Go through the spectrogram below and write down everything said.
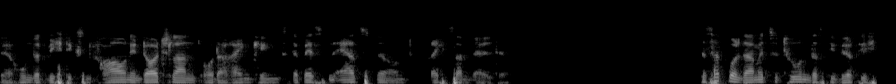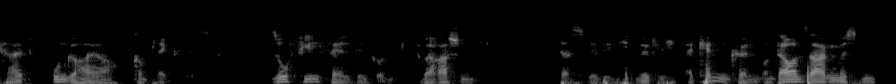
der 100 wichtigsten Frauen in Deutschland oder Rankings der besten Ärzte und Rechtsanwälte. Es hat wohl damit zu tun, dass die Wirklichkeit ungeheuer komplex ist, so vielfältig und überraschend, dass wir sie nicht wirklich erkennen können und dauernd sagen müssten,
